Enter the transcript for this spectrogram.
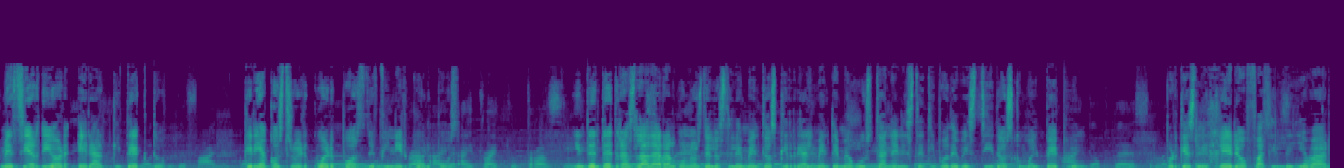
Messier Dior era arquitecto. Quería construir cuerpos, definir cuerpos. Intenté trasladar algunos de los elementos que realmente me gustan en este tipo de vestidos como el peplum, porque es ligero, fácil de llevar.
